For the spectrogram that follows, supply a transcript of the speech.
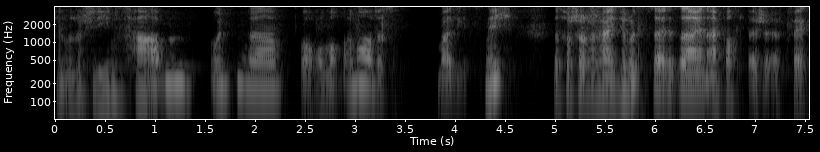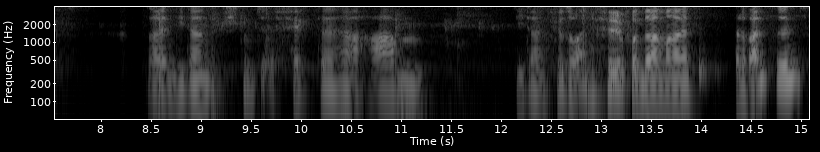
In unterschiedlichen Farben unten da, warum auch immer, das weiß ich jetzt nicht. Das wird wahrscheinlich die Rückseite sein, einfach Special Effects Seiten, die dann bestimmte Effekte haben, die dann für so einen Film von damals relevant sind.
